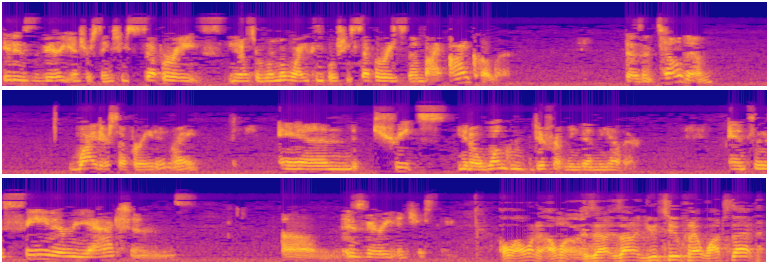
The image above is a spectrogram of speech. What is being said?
it is very interesting. She separates, you know, it's a room of white people. She separates them by eye color. Doesn't tell them why they're separated, right? And treats, you know, one group differently than the other. And to see their reactions um, is very interesting. oh, I want to. I want. Is that is that on YouTube? Can I watch that?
